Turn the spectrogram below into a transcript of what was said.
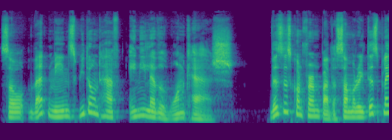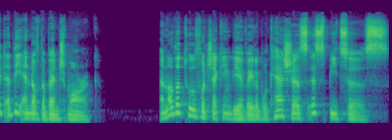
so that means we don't have any level 1 cache. This is confirmed by the summary displayed at the end of the benchmark. Another tool for checking the available caches is SpeedSys.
